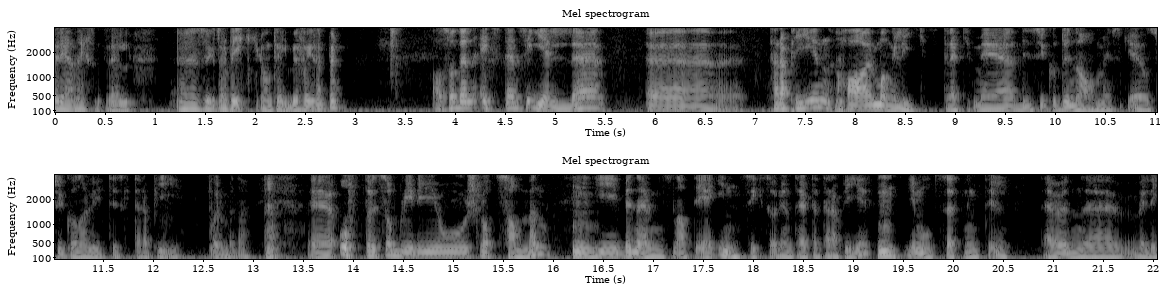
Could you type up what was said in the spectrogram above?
ren eksistensiell uh, psykoterapi ikke kan tilby, f.eks.? Altså den eksistensielle uh, terapien har mange likhetstrekk med de psykodynamiske og psykoanalytiske terapiformene. Ja. Eh, ofte så blir de jo slått sammen Mm. i benevnelsen at de er innsiktsorienterte terapier. Mm. I motsetning til Det er jo en uh, veldig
